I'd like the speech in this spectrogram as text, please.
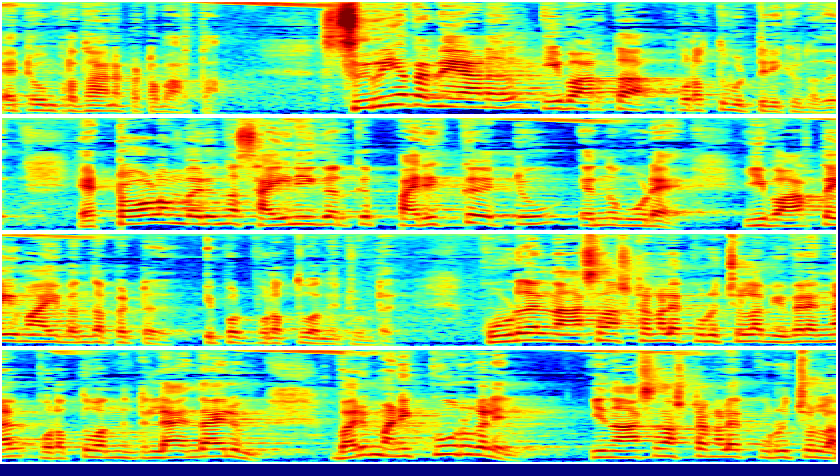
ഏറ്റവും പ്രധാനപ്പെട്ട വാർത്ത. സിറിയ തന്നെയാണ് ഈ വാർത്ത പുറത്തുവിട്ടിരിക്കുന്നത്. എട്ടോളം വരുന്ന സൈനികർക്ക് പരിക്കേറ്റു എന്നുകൂടെ ഈ വാർത്തയുമായി ബന്ധപ്പെട്ട് ഇപ്പോൾ പുറത്തു വന്നിട്ടുണ്ട്. കൂടുതൽ നാശനഷ്ടങ്ങളെക്കുറിച്ചുള്ള വിവരങ്ങൾ പുറത്തു വന്നിട്ടില്ല. എന്തായാലും വരും മണിക്കൂറുകളിൽ ഈ നാശനഷ്ടങ്ങളെക്കുറിച്ചുള്ള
